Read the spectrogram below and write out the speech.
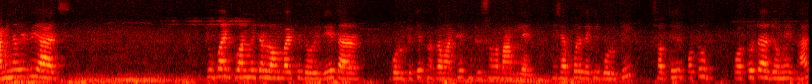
আমিনা বিবি আজ টু পয়েন্ট ওয়ান মিটার লম্বা একটি দড়ি দিয়ে তার গরুটিকে ফাঁকা মাঠে খুঁটির সঙ্গে বাঁধলেন। হিসাব করে দেখি গরুটি সব থেকে কত কতটা জমির ঘাস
